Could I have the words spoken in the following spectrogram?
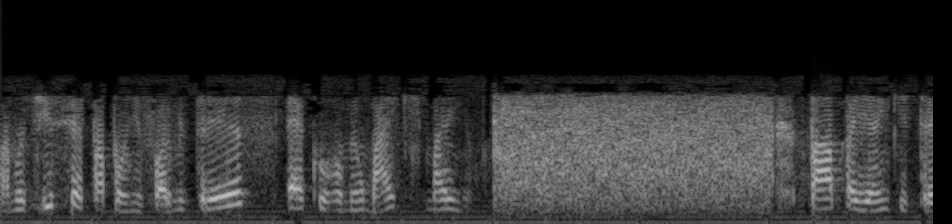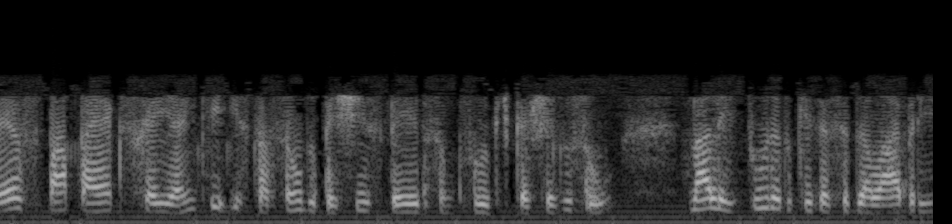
a notícia é Papa Uniforme 3, Eco Romeu Mike Marinho. Papa Yankee 3, Papa X-Ray Yankee, estação do PXPY Clube de Caxias do Sul, na leitura do QTC da Labre,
